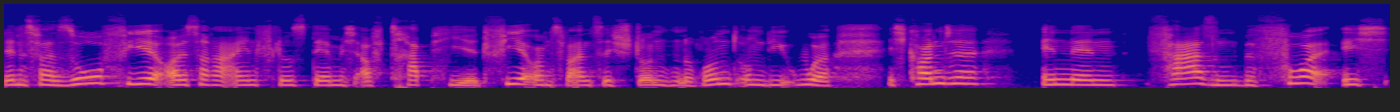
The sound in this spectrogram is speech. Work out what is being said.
Denn es war so viel äußerer Einfluss, der mich auf Trab hielt, 24 Stunden rund um die Uhr. Ich konnte in den Phasen, bevor ich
